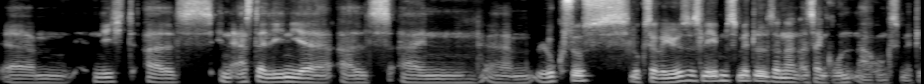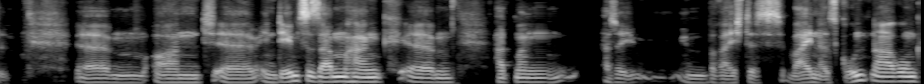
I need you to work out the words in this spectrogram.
ähm, nicht als in erster Linie als ein ähm, Luxus, luxuriöses Lebensmittel, sondern als ein Grundnahrungsmittel. Ähm, und äh, in dem Zusammenhang ähm, hat man also im, Bereich des Wein als Grundnahrung,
